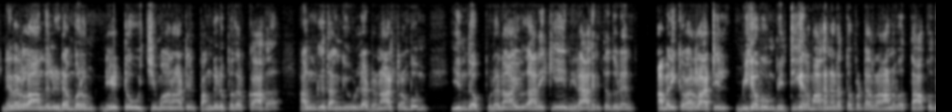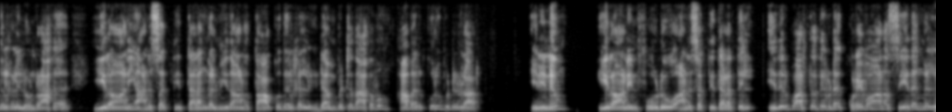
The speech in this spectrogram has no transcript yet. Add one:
நெதர்லாந்தில் இடம்பெறும் நேட்டோ உச்சி மாநாட்டில் பங்கெடுப்பதற்காக அங்கு தங்கியுள்ள டொனால்ட் ட்ரம்பும் இந்த புலனாய்வு அறிக்கையை நிராகரித்ததுடன் அமெரிக்க வரலாற்றில் மிகவும் வெற்றிகரமாக நடத்தப்பட்ட இராணுவ தாக்குதல்களில் ஒன்றாக ஈரானிய அணுசக்தி தளங்கள் மீதான தாக்குதல்கள் இடம்பெற்றதாகவும் அவர் குறிப்பிட்டுள்ளார். எனினும் ஈரானின் ஃபோடோ அணுசக்தி தளத்தில் எதிர்பார்த்ததை விட குறைவான சேதங்கள்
